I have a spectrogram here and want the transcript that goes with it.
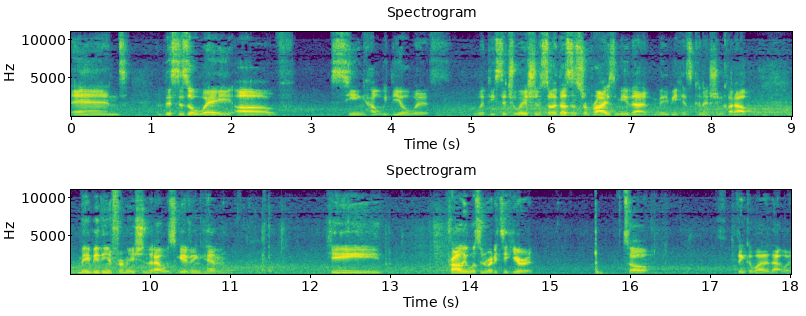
and this is a way of seeing how we deal with with these situations. So it doesn't surprise me that maybe his connection cut out maybe the information that I was giving him, he probably wasn't ready to hear it. So think about it that way.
